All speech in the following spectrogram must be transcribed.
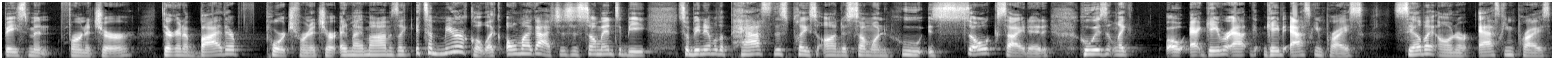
basement furniture. They're gonna buy their porch furniture. And my mom is like, it's a miracle. Like, oh my gosh, this is so meant to be. So being able to pass this place on to someone who is so excited, who isn't like, oh, gave her gave asking price, sale by owner, asking price,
